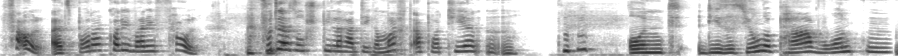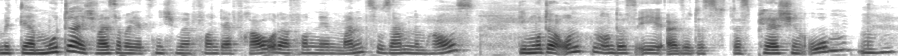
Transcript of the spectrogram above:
faul. Als Border Collie war die faul. Futtersuchspiele hat die gemacht, apportieren. Mm -mm. Und dieses junge Paar wohnten mit der Mutter, ich weiß aber jetzt nicht mehr von der Frau oder von dem Mann zusammen im Haus. Die Mutter unten und das eh, also das, das Pärchen oben.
